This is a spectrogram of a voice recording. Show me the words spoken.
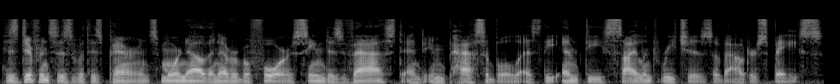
His differences with his parents, more now than ever before, seemed as vast and impassable as the empty, silent reaches of outer space.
